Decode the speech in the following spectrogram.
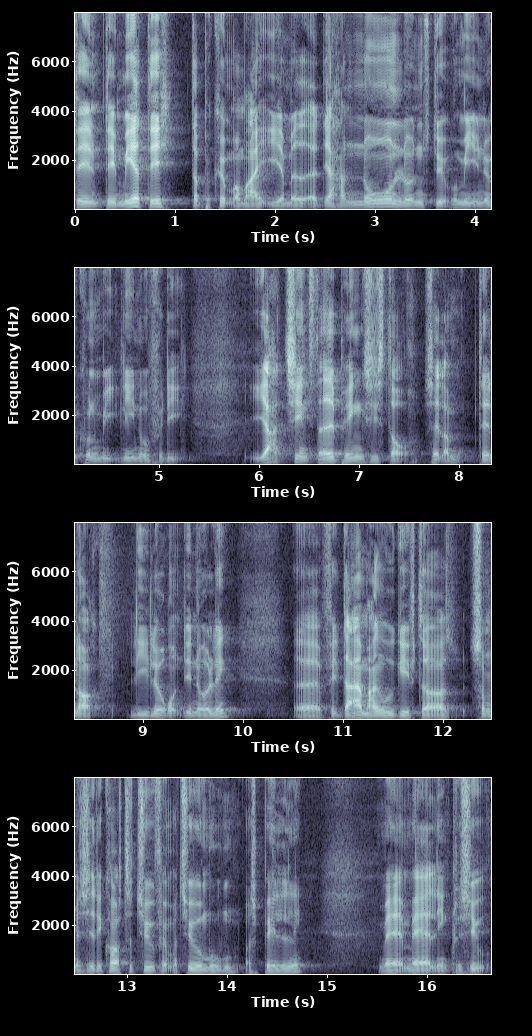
det, det er mere det, der bekymrer mig i og med, at jeg har nogenlunde styr på min økonomi lige nu, fordi jeg har tjent stadig penge sidste år, selvom det nok lige løb rundt i nul, ikke? Øh, fordi der er mange udgifter, og som jeg siger, det koster 20-25 om ugen at spille, ikke? Med, med alt inklusiv.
